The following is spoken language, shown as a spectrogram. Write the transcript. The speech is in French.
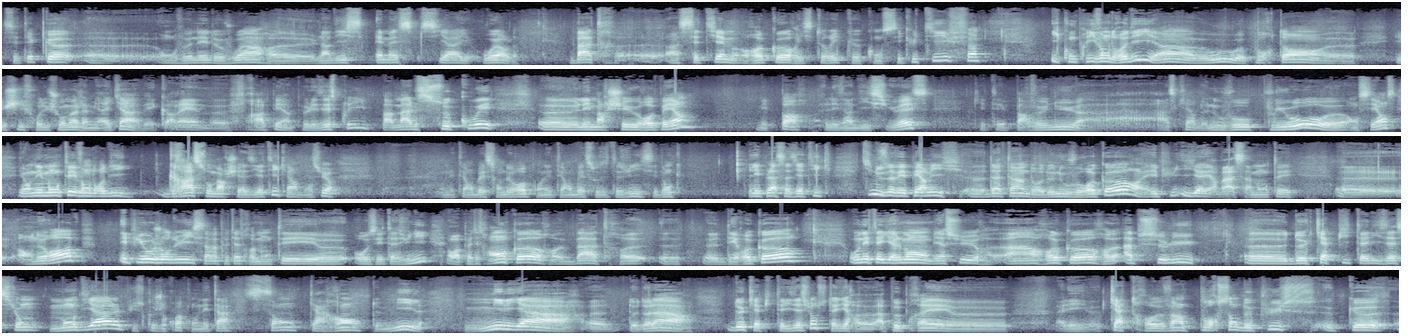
c'était que on venait de voir l'indice MSCI World battre un septième record historique consécutif, y compris vendredi, hein, où pourtant les chiffres du chômage américain avaient quand même frappé un peu les esprits, pas mal secoué les marchés européens, mais pas les indices US était parvenu à inscrire de nouveau plus haut euh, en séance. Et on est monté vendredi grâce au marché asiatique, hein, bien sûr. On était en baisse en Europe, on était en baisse aux États-Unis. C'est donc les places asiatiques qui nous avaient permis euh, d'atteindre de nouveaux records. Et puis hier, bah, ça montait euh, en Europe. Et puis aujourd'hui, ça va peut-être remonter aux États-Unis. On va peut-être encore battre des records. On est également, bien sûr, à un record absolu euh, de capitalisation mondiale, puisque je crois qu'on est à 140 000 milliards euh, de dollars de capitalisation, c'est-à-dire euh, à peu près allez, 80% de plus que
